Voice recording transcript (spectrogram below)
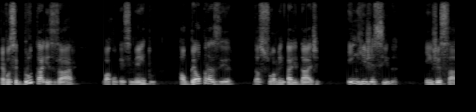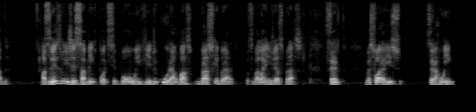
É você brutalizar o acontecimento ao bel prazer da sua mentalidade enrijecida, engessada. Às vezes o engessamento pode ser bom em via de curar um braço, braço quebrado. Você vai lá e engessa o braço, certo? Mas fora isso, será ruim.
